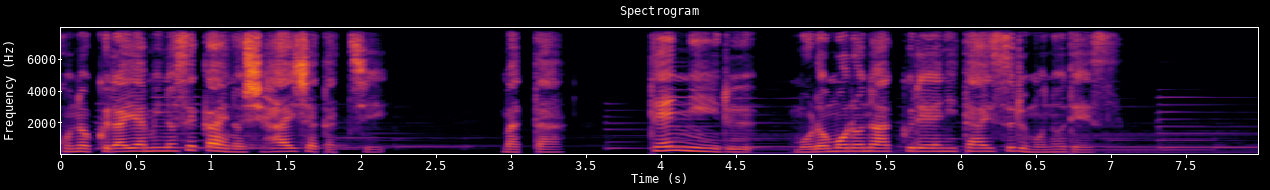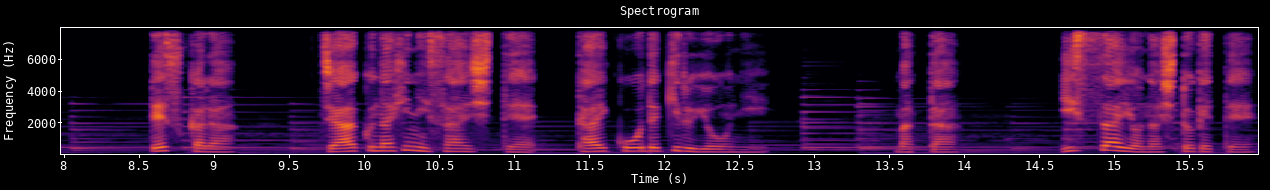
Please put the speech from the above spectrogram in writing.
この暗闇の世界の支配者たち、また天にいる諸々の悪霊に対するものです。ですから邪悪な日に際して対抗できるように、また一切を成し遂げて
